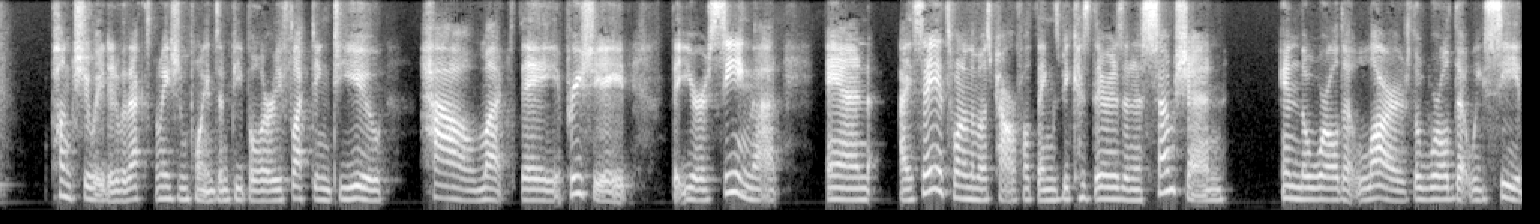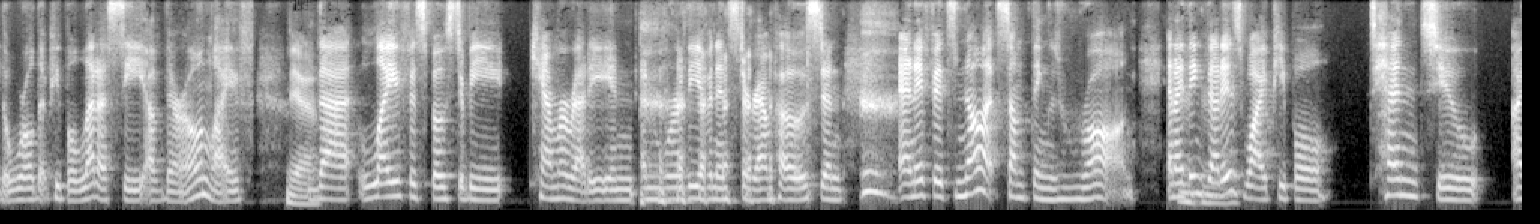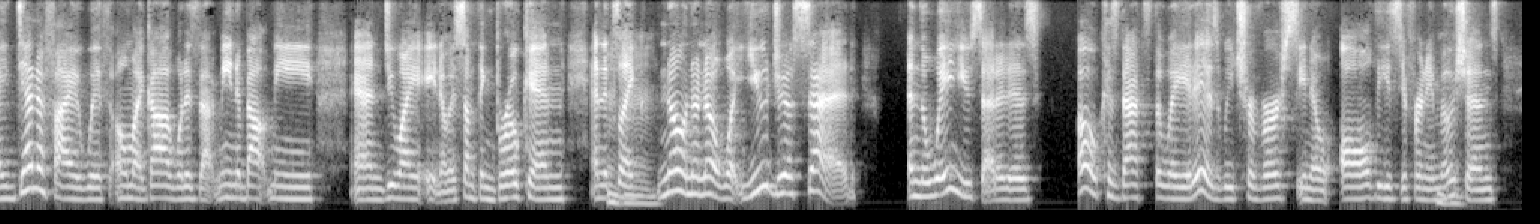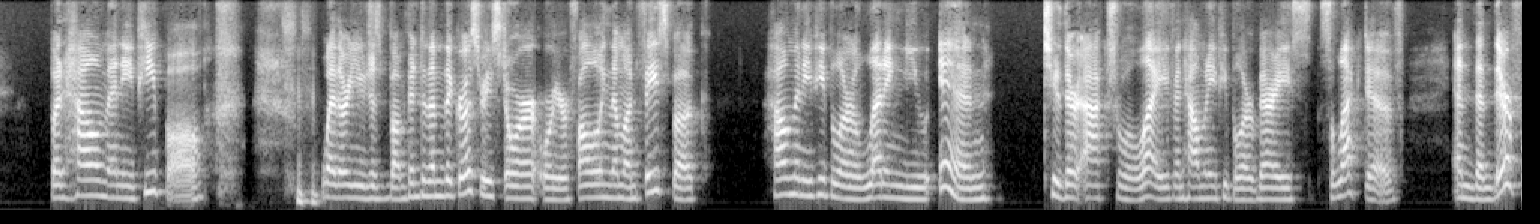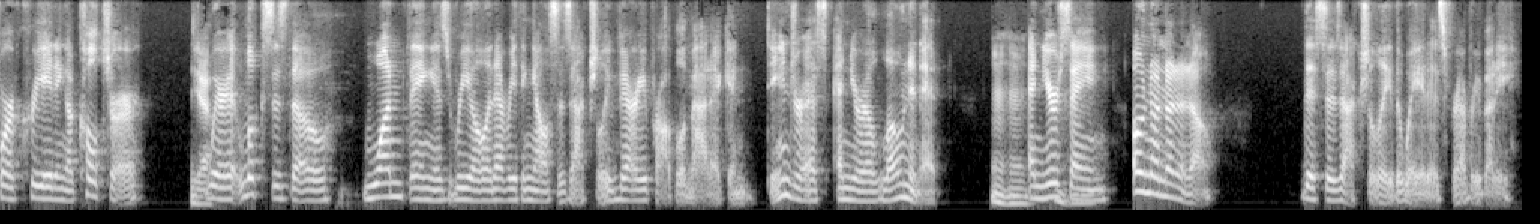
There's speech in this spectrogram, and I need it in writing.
punctuated with exclamation points and people are reflecting to you how much they appreciate that you're seeing that. And I say it's one of the most powerful things because there is an assumption in the world at large, the world that we see, the world that people let us see of their own life, yeah. that life is supposed to be camera ready and, and worthy of an Instagram post. And and if it's not, something's wrong. And I mm-hmm. think that mm-hmm. is why people tend to identify with, oh my God, what does that mean about me? And do I, you know, is something broken? And it's mm-hmm. like, no, no, no. What you just said and the way you said it is, oh, because that's the way it is. We traverse, you know, all these different mm-hmm. emotions. Mm-hmm. But how many people, whether you just bump into them at the grocery store or you're following them on Facebook, how many people are letting you in to their actual life and how many people are very selective and then therefore creating a culture yeah. where it looks as though one thing is real and everything else is actually very problematic and dangerous and you're alone in it mm-hmm. and you're mm-hmm. saying oh no no no no this is actually the way it is for everybody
